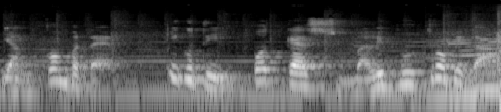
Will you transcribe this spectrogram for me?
yang kompeten. Ikuti podcast Balitbu Tropika.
